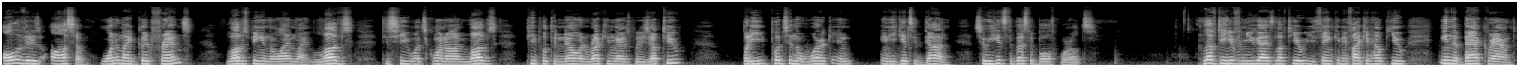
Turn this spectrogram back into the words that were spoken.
All of it is awesome. One of my good friends loves being in the limelight, loves to see what's going on, loves people to know and recognize what he's up to, but he puts in the work and, and he gets it done. So he gets the best of both worlds. Love to hear from you guys, love to hear what you think, and if I can help you in the background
